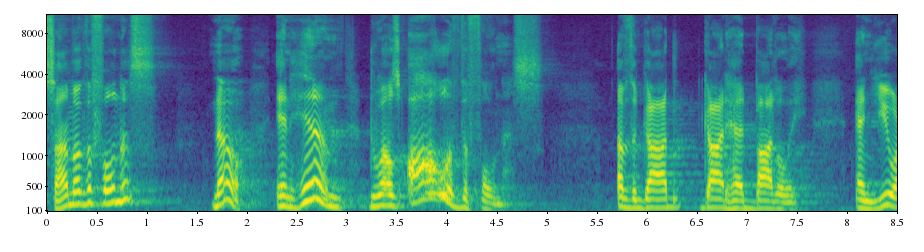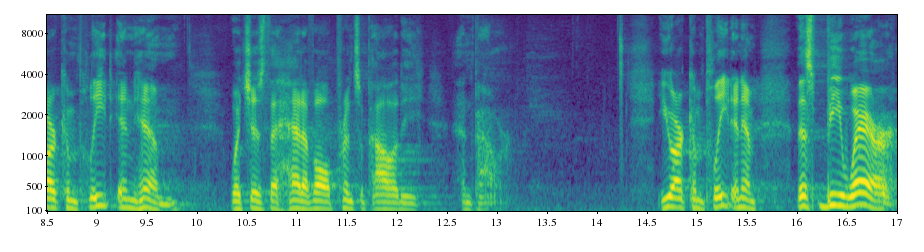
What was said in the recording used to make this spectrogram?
some of the fullness? No, in him dwells all of the fullness of the God, Godhead bodily, and you are complete in him, which is the head of all principality and power. You are complete in him. This beware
